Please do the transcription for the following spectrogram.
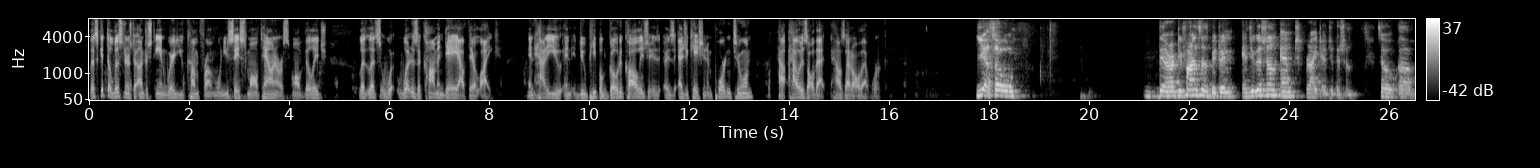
let's get the listeners to understand where you come from when you say small town or a small village let, let's what is a common day out there like? And how do you and do people go to college? Is, is education important to them how how is all that how's that all that work? Yeah so there are differences between education and right education. So uh,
